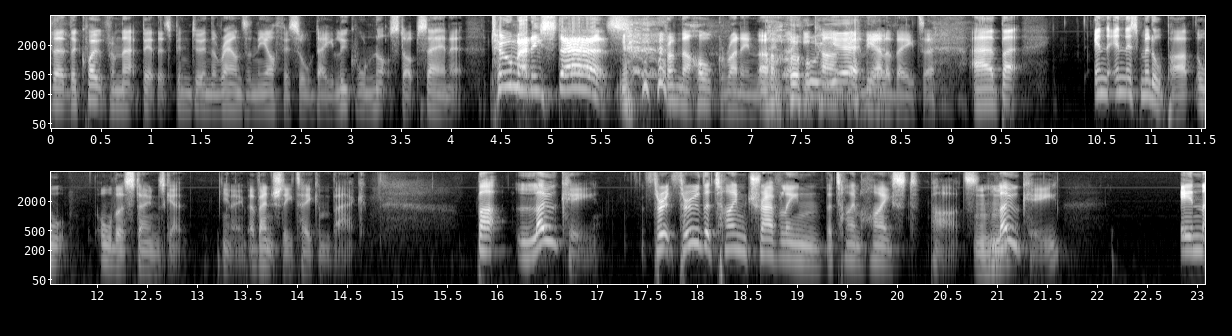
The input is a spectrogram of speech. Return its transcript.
the the quote from that bit that's been doing the rounds in the office all day. Luke will not stop saying it. Too many stairs from the Hulk running. like he Oh, can't yeah, get in the elevator. Uh, but in in this middle part, all all the stones get you know eventually taken back. But Loki, through through the time traveling, the time heist parts, Mhm. Loki in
